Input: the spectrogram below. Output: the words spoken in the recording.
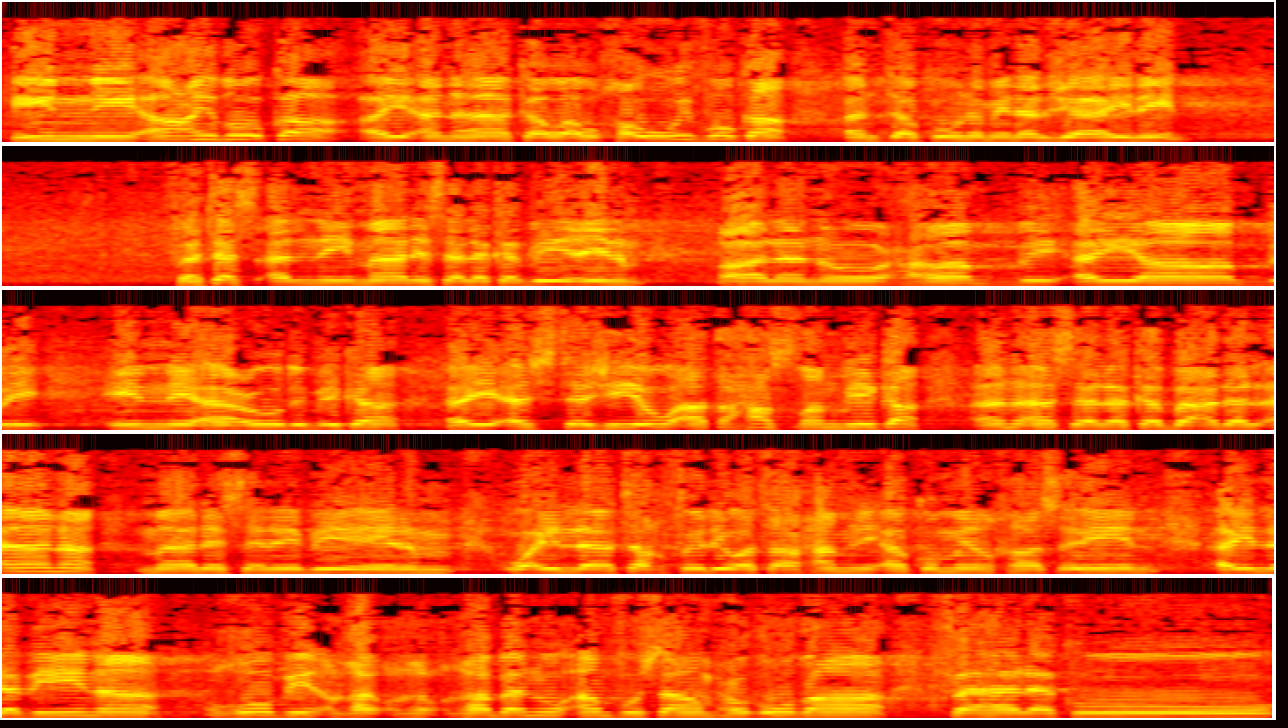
إني أعظك أي أنهاك وأخوفك أن تكون من الجاهلين. فتسألني ما ليس لك به علم. قال نوح ربي أي يا ربي إني أعوذ بك أي أستجير وأتحصن بك أن أسألك بعد الآن ما ليس لي به علم وإلا تغفر لي وترحمني أكن من الخاسرين. أي الذين غبنوا أنفسهم حظوظا فهلكوا.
